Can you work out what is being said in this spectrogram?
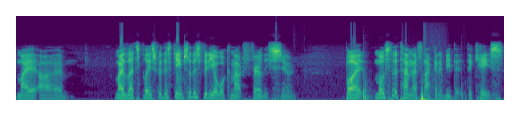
my uh my let's plays for this game, so this video will come out fairly soon. But most of the time, that's not going to be the the case.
